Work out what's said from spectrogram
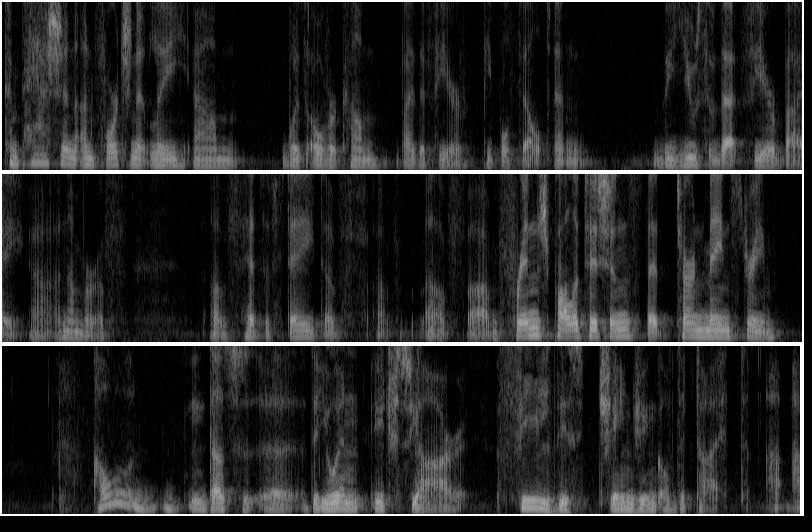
compassion, unfortunately, um, was overcome by the fear people felt and the use of that fear by uh, a number of of heads of state, of, of, of um, fringe politicians that turned mainstream. How does uh, the UNHCR feel this changing of the tide? Uh, uh,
